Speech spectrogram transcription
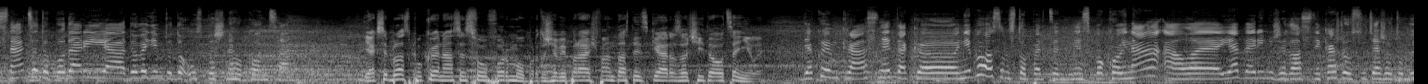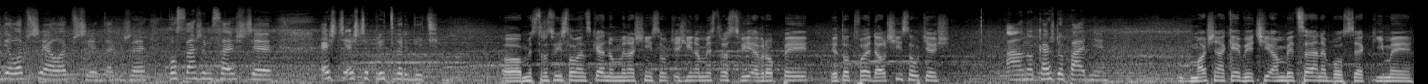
snáď sa to podarí a dovedem to do úspešného konca. Jak jsi byla spokojená se svou formou, protože vypadáš fantasticky a rozhodčí to ocenili? Ďakujem krásne, tak uh, nebola som 100% spokojná, ale ja verím, že vlastne každou súťažou to bude lepšie a lepšie, takže posnažím sa ešte, ešte, ešte pritvrdiť. Uh, mistrovství slovenské nominační soutěží na mistrovství Evropy. Je to tvoje další soutěž? Áno, každopádne. Máš nějaké větší ambice nebo s jakými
